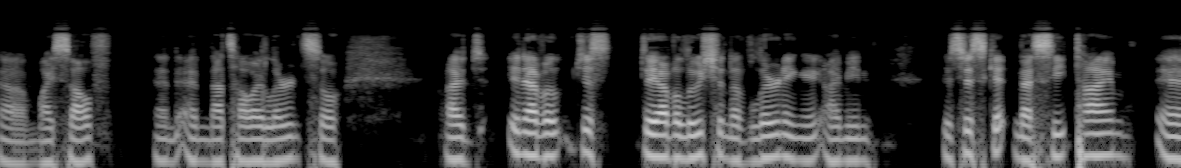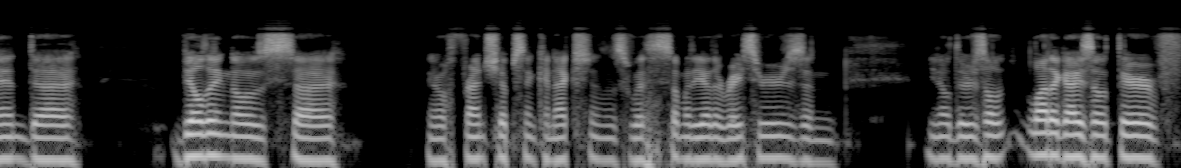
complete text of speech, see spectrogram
uh, myself, and and that's how I learned. So I in just the evolution of learning. I mean, it's just getting that seat time and uh, building those uh, you know friendships and connections with some of the other racers. And you know, there's a lot of guys out there have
